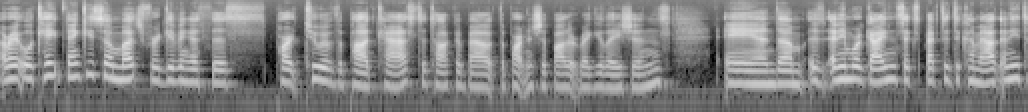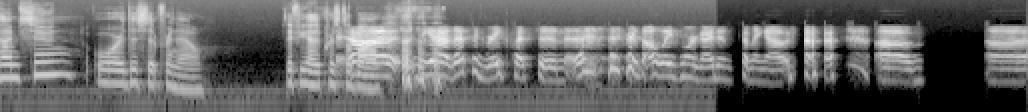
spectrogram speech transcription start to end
All right. Well, Kate, thank you so much for giving us this part two of the podcast to talk about the partnership audit regulations. And um, is any more guidance expected to come out anytime soon, or this it for now? If you had a crystal ball. Uh, yeah, that's a great question. There's always more guidance coming out. um, uh,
